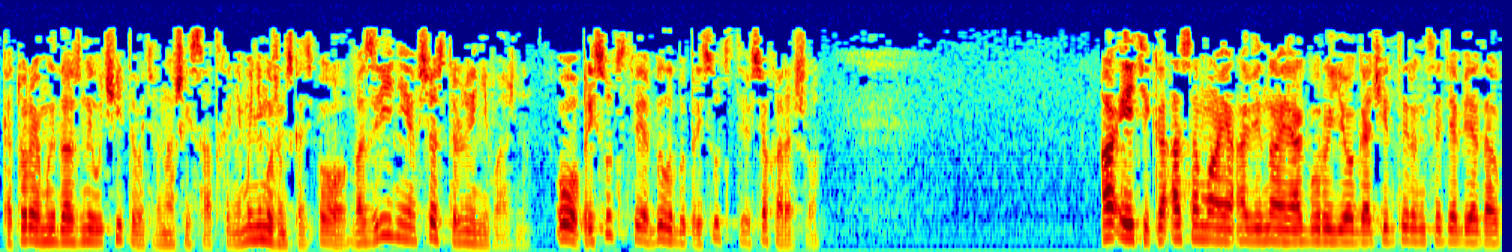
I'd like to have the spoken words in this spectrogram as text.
которые мы должны учитывать в нашей садхане. Мы не можем сказать, о, воззрение, все остальное не важно. О, присутствие, было бы присутствие, все хорошо. А этика, а самая, а виная, а гуру йога, 14 обетов,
